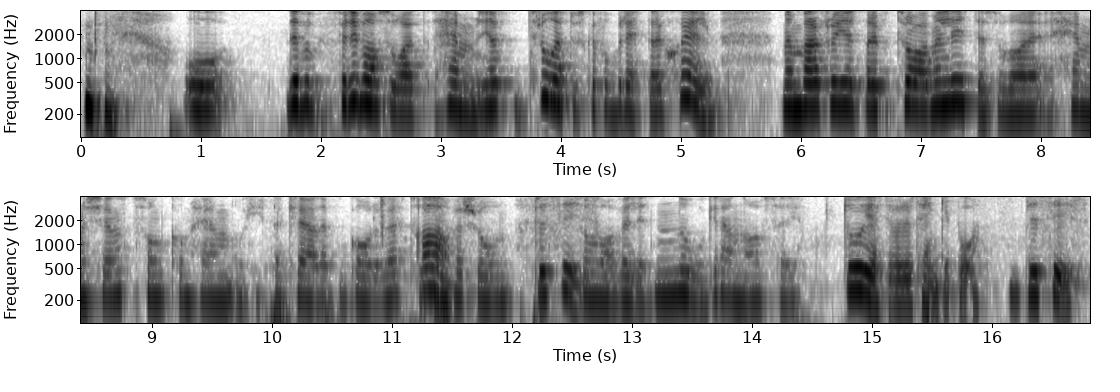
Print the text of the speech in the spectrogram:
och det, för det var så att, hem, jag tror att du ska få berätta det själv, men bara för att hjälpa dig på traven lite så var det hemtjänst som kom hem och hittade kläder på golvet hos ja, en person precis. som var väldigt noggrann av sig. Då vet jag vad du tänker på. Precis.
